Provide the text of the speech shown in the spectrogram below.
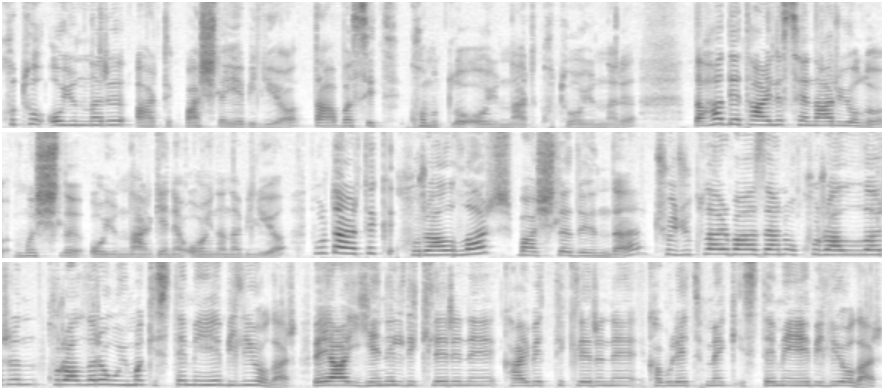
Kutu oyunları artık başlayabiliyor. Daha basit komutlu oyunlar, kutu oyunları daha detaylı senaryolu, mışlı oyunlar gene oynanabiliyor. Burada artık kurallar başladığında çocuklar bazen o kuralların kurallara uymak istemeyebiliyorlar veya yenildiklerini, kaybettiklerini kabul etmek istemeyebiliyorlar.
